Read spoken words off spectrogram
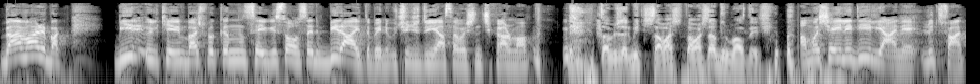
ben var ya bak bir ülkenin başbakanının sevgisi olsaydım bir aydı benim 3. Dünya Savaşı'nı çıkarmam. Tabii canım hiç savaş, savaşlar durmazdı hiç. Ama şeyle değil yani lütfen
